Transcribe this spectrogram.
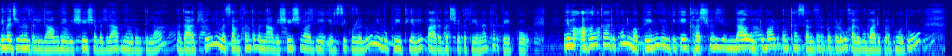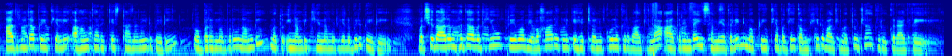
ನಿಮ್ಮ ಜೀವನದಲ್ಲಿ ಯಾವುದೇ ವಿಶೇಷ ಬದಲಾವಣೆ ಇರುವುದಿಲ್ಲ. ಆದಾಗ್ಯೂ, ನಿಮ್ಮ ಸಂಬಂಧವನ್ನ ವಿಶೇಷವಾಗಿ ಇರಿಸಿಕೊಳ್ಳಲು ನೀವು ಪ್ರೀತಿಯಲ್ಲಿ ಪಾರದರ್ಶಕತೆಯನ್ನ ತರಬೇಕು. ನಿಮ್ಮ ಅಹಂಕಾರವು ನಿಮ್ಮ ಪ್ರೇಮಿಯೊಂದಿಗೆ ಘರ್ಷಣೆಯನ್ನ ಉಂಟು ಮಾಡುವಂತಹ ಸಂದರ್ಭಗಳು ಹಲವು ಬಾರಿ ಬರಬಹುದು. ಆದ್ರಿಂದ ಪ್ರೀತಿಯಲ್ಲಿ ಅಹಂಕಾರಕ್ಕೆ ಸ್ಥಾನ ನೀಡಬೇಡಿ. ಒಬ್ಬರನ್ನೊಬ್ಬರು ನಂಬಿ ಮತ್ತು ಈ ನಂಬಿಕೆಯನ್ನ ಮುರಿಯಲು ಬಿಡಬೇಡಿ. ವರ್ಷದ ಆರಂಭದ ಅವಧಿಯು ಪ್ರೇಮ ವ್ಯವಹಾರಗಳಿಗೆ ಹೆಚ್ಚು ಅನುಕೂಲಕರವಾಗಿಲ್ಲ. ಆದ್ದರಿಂದ ಈ ಸಮಯದಲ್ಲಿ ನಿಮ್ಮ ಪ್ರೀತಿಯ ಬಗ್ಗೆ ಗಂಭೀರವಾಗಿ ಮತ್ತು ಜಾಗರೂಕರಾಗಿರಿ.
